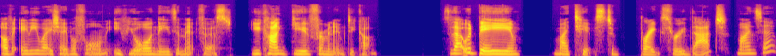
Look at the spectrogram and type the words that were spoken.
of any way, shape, or form if your needs are met first. You can't give from an empty cup. So that would be my tips to break through that mindset.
